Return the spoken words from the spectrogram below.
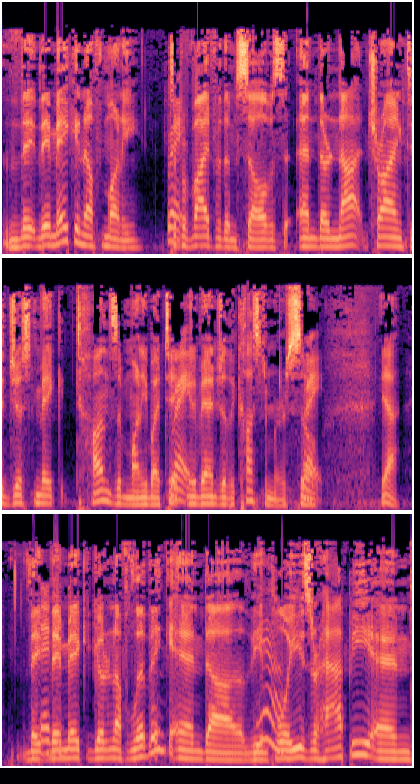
They they make enough money. To Right. provide for themselves, and they're not trying to just make tons of money by taking Right. advantage of the customers. So, Right. yeah, they they make a good enough living, and uh, the Yeah. employees are happy, and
